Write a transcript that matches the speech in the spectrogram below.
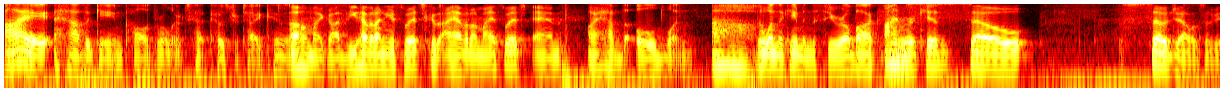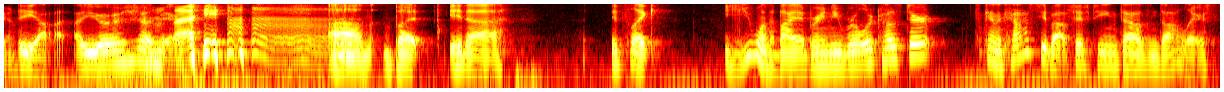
I have a game called Roller Coaster Tycoon. Oh my god! Do you have it on your Switch? Because I have it on my Switch, and I have the old one, oh, the one that came in the cereal box when I'm we were kids. so so jealous of you. Yeah, you should be. um, but it uh, it's like you want to buy a brand new roller coaster. It's gonna cost you about fifteen thousand dollars.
